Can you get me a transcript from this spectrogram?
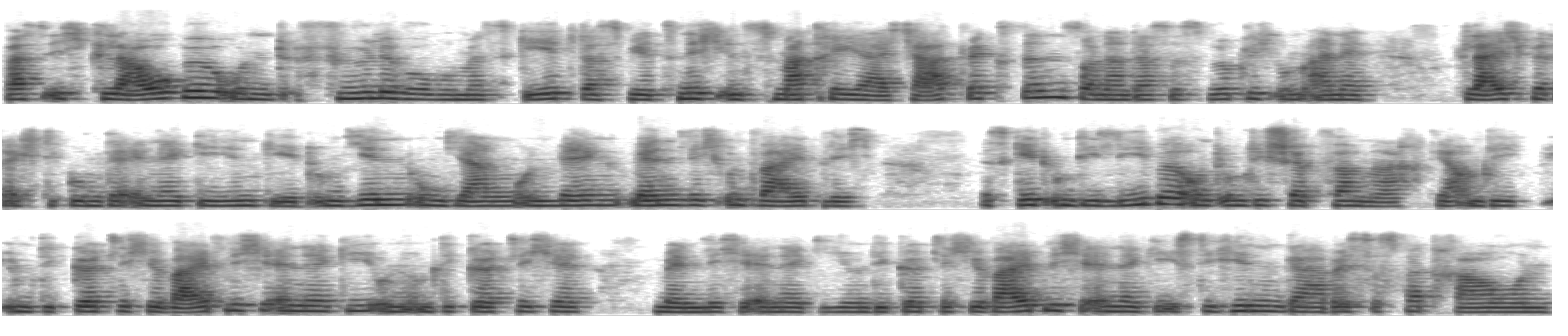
was ich glaube und fühle, worum es geht, dass wir jetzt nicht ins Matriarchat wechseln, sondern dass es wirklich um eine Gleichberechtigung der Energien geht, um Yin und Yang und männlich und weiblich. Es geht um die Liebe und um die Schöpfermacht, ja, um die, um die göttliche weibliche Energie und um die göttliche männliche Energie und die göttliche weibliche Energie ist die Hingabe, ist das Vertrauen,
